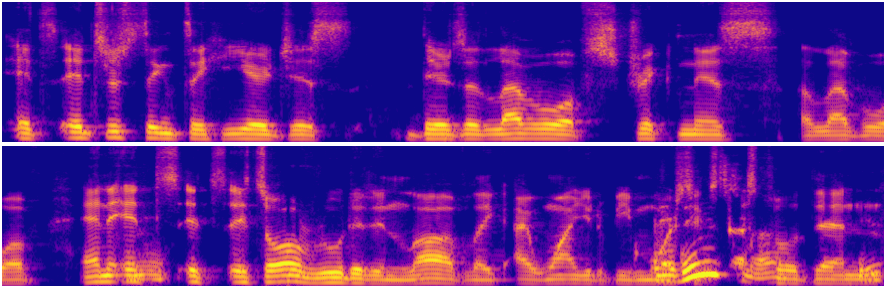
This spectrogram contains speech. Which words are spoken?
it's interesting to hear just there's a level of strictness, a level of, and it's it's it's all rooted in love. Like I want you to be more successful than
